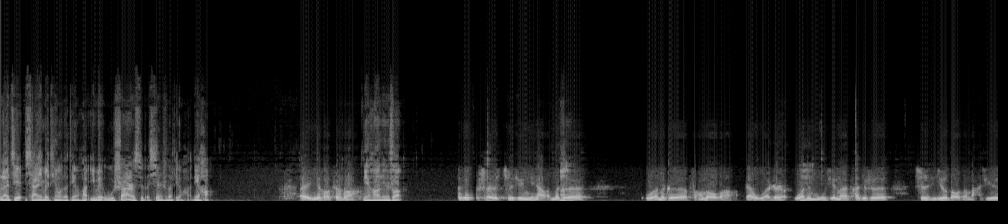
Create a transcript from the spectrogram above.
们来接下一位听友的电话，一位五十二岁的先生的电话。你好，哎，你好，陈芳。你好，您说。那个是咨询你一下，那个我那个房照吧，在我这儿，我的母亲呢，她就是自己就到那哪去，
